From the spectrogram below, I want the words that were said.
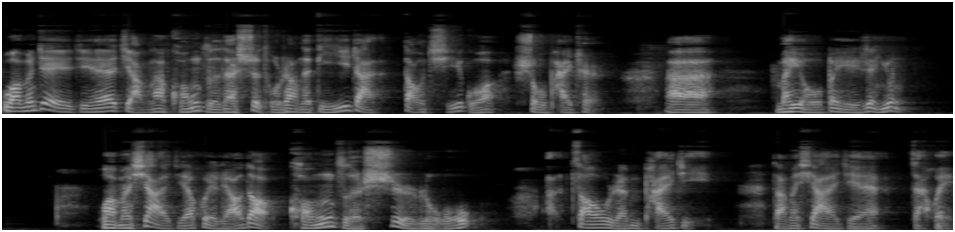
我们这一节讲了孔子在仕途上的第一站，到齐国受排斥，啊，没有被任用。我们下一节会聊到孔子弑鲁，啊，遭人排挤。咱们下一节再会。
